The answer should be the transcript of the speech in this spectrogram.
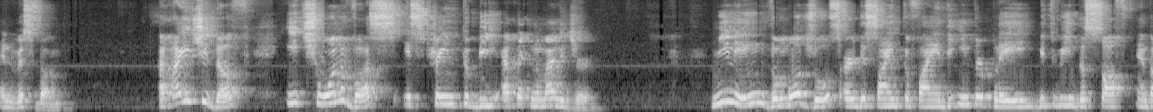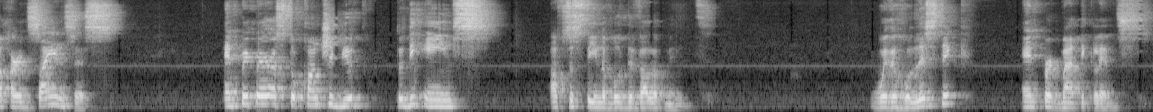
and wisdom. At IHE Delft, each one of us is trained to be a techno manager, meaning the modules are designed to find the interplay between the soft and the hard sciences and prepare us to contribute to the aims of sustainable development with a holistic and pragmatic lens.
